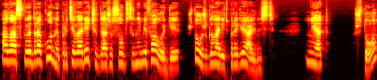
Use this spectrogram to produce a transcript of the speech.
а ласковые драконы противоречат даже собственной мифологии, что уж говорить про реальность. Нет. Что?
